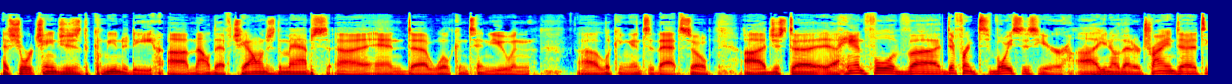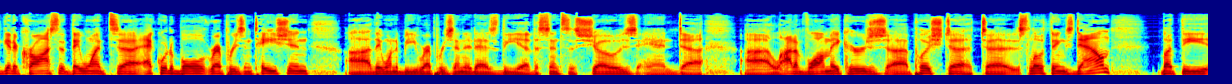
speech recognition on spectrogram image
that shortchanges the community. MALDEF challenged the maps and will continue and uh, looking into that. So, uh, just a, a, handful of uh, different voices here, uh, you know, that are trying to, to get across that they want uh, equitable representation. Uh, they want to be represented as the the census shows, and a lot of lawmakers push to to slow things down. But the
